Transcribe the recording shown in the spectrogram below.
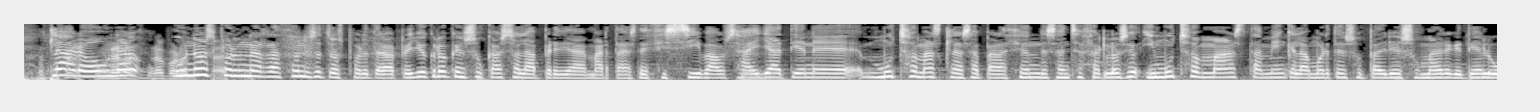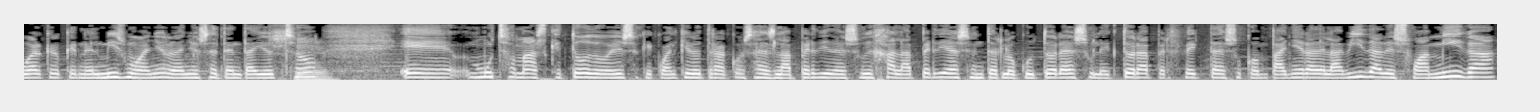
claro, una, por unos por unas razones, otros por otras. Pero yo creo que en su caso la pérdida de Marta es decisiva. O sea, sí. ella tiene mucho más que la separación de Sánchez Ferlosio y mucho más también que la muerte de su padre y de su madre, que tiene lugar creo que en el mismo año, en el año 78. Sí. Eh, mucho más que todo eso, que cualquier otra cosa, es la pérdida de su hija, la pérdida de su interlocutora, de su lectora perfecta, de su compañera de la vida, de su amiga.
